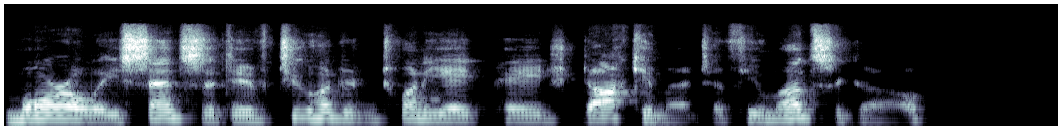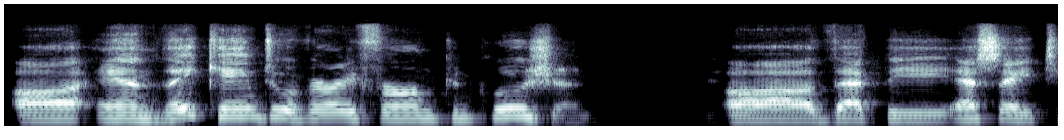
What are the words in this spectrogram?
morally sensitive 228 page document a few months ago. Uh, and they came to a very firm conclusion uh, that the SAT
